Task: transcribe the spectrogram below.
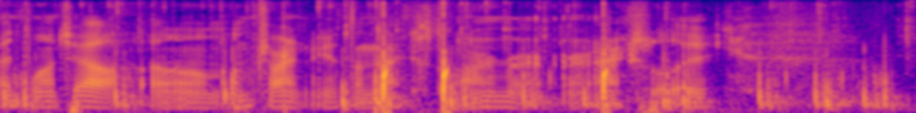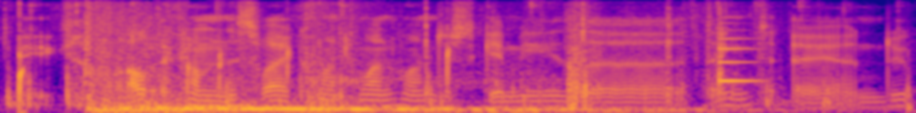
I'd watch out. Um, I'm trying to get the next armor, or actually, oh, they're coming this way. Come on, come on, come on. Just give me the thing and doop.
